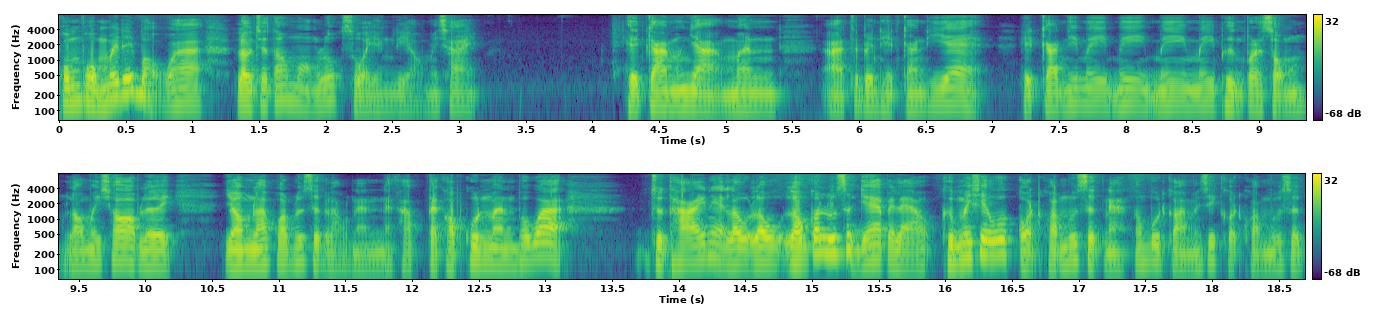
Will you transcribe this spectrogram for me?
ผมผมไม่ได้บอกว่าเราจะต้องมองโลกสวยอย่างเดียวไม่ใช่ เหตุการณ์บางอย่างมันอาจจะเป็นเหตุการณ์ที่แย่ เหตุการณ์ที่ไม่ไม่ไม่ไม่พึงประสงค์ เราไม่ชอบเลย ยอมรับความรู้สึกเหล่านั้นนะครับ แต่ขอบคุณมันเพราะว่าสุดท้ายเนี่ยเราเราเราก็รู้สึกแย่ไปแล้ว คือไม่ใช่ว่ากดความรู้สึกนะต้องพูดก่อนไม่ใช่กดความรู้สึก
